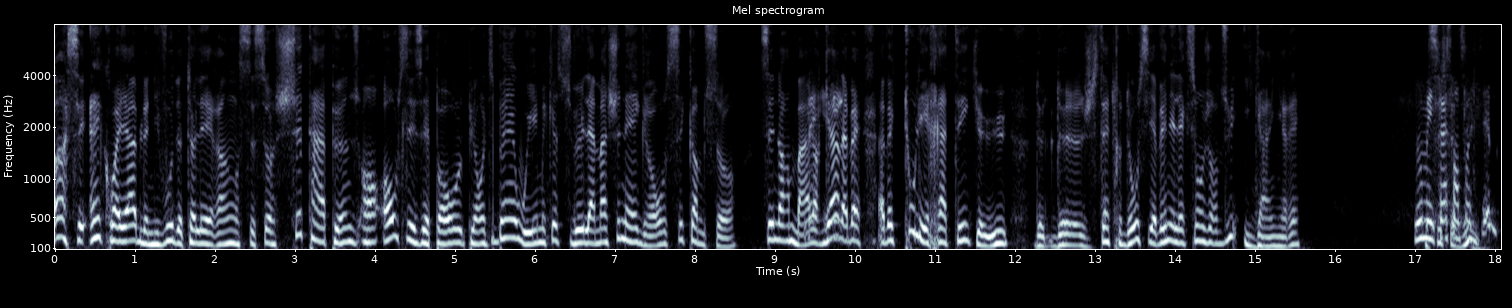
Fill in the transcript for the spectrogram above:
Ah, c'est incroyable le niveau de tolérance, c'est ça. Shit happens, on hausse les épaules, puis on dit, ben oui, mais qu'est-ce que tu veux, la machine est grosse, c'est comme ça. C'est normal. Mais- Regarde, avec, avec tous les ratés qu'il y a eu de, de Justin Trudeau, s'il y avait une élection aujourd'hui, il gagnerait. Non, mais il C'est fait ça que son possible.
